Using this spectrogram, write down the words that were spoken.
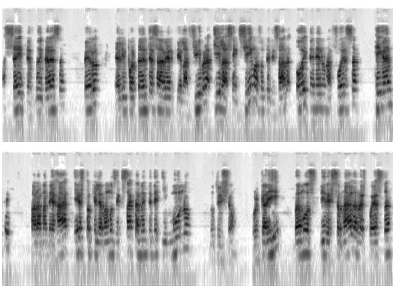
aceites, no interesa, pero el importante es saber que la fibra y las enzimas utilizadas hoy tienen una fuerza gigante para manejar esto que llamamos exactamente de inmunodeficiencia. nutrición, porque ahí vamos a direccionar la respuesta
